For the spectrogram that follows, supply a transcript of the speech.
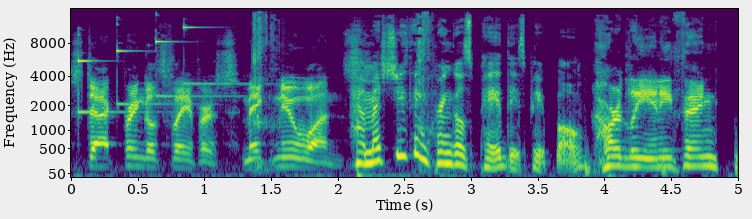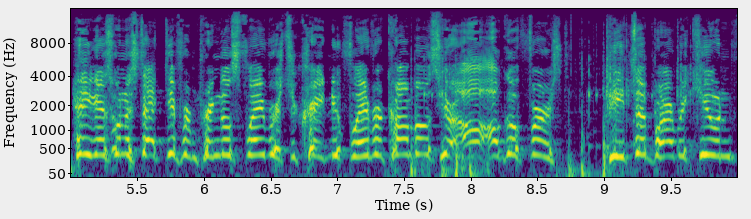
Stack Pringles flavors. Make new ones. How much do you think Pringles paid these people? Hardly anything. Hey, you guys want to stack different Pringles flavors to create new flavor combos? Here, I'll, I'll go first. Pizza, barbecue, and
